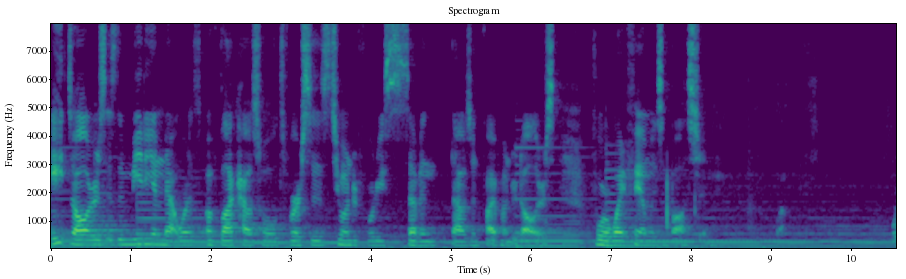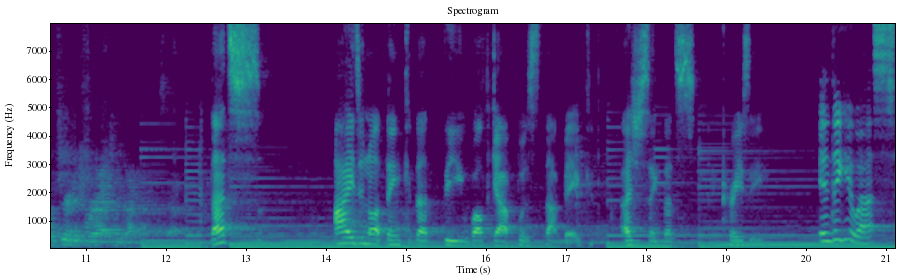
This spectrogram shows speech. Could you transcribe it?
$8 is the median net worth of black households versus $247,500 for white families in Boston. What's your initial reaction to that kind? That's. I did not think that the wealth gap was that big. I just think that's crazy. In the US,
